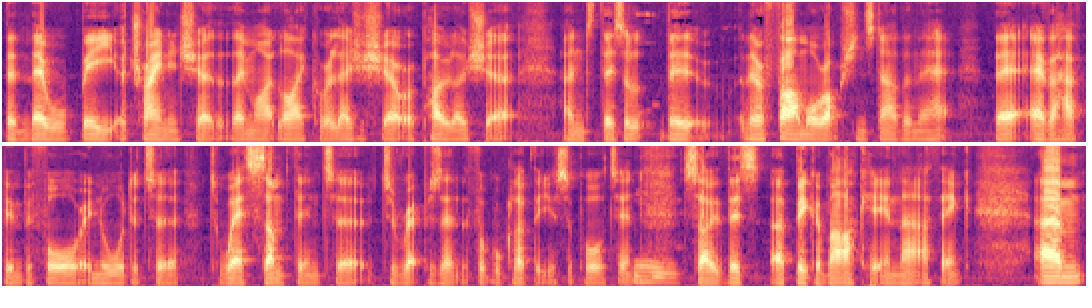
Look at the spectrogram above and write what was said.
then there will be a training shirt that they might like, or a leisure shirt, or a polo shirt. And there's a there, there are far more options now than there there ever have been before in order to, to wear something to, to represent the football club that you're supporting. Mm. So there's a bigger market in that, I think. Um,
